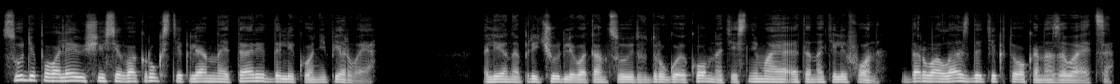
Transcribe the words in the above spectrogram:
Судя по валяющейся вокруг стеклянной таре, далеко не первая. Лена причудливо танцует в другой комнате, снимая это на телефон. Дорвалась до ТикТока, называется.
